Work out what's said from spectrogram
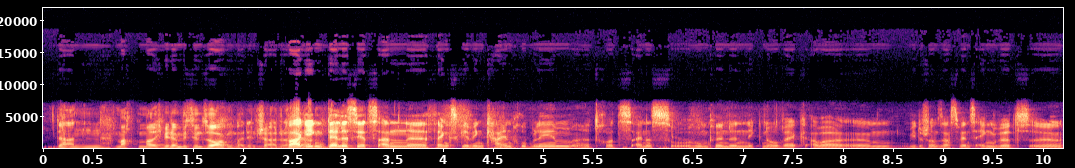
dann mache mach ich mir da ein bisschen Sorgen bei den Chargers. War ja. gegen Dallas jetzt an äh, Thanksgiving kein Problem, äh, trotz eines humpelnden Nick Novak, aber ähm, wie du schon sagst, wenn es eng wird, äh,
